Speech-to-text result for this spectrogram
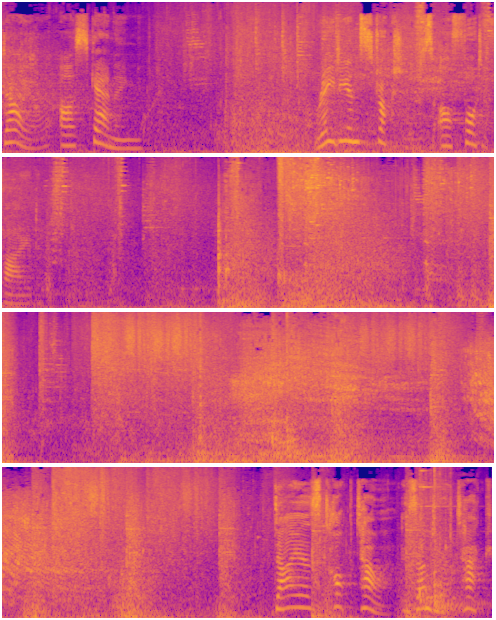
Dire are scanning. Radiant structures are fortified. Dire's top tower is under attack.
